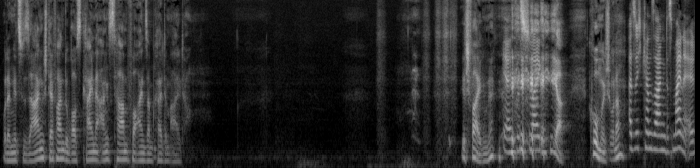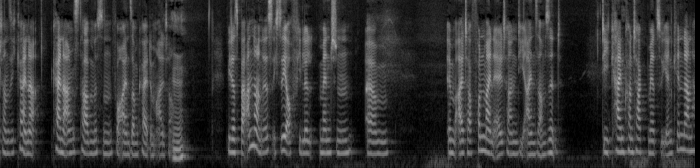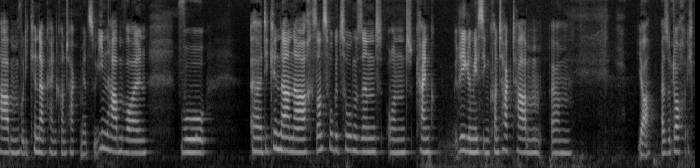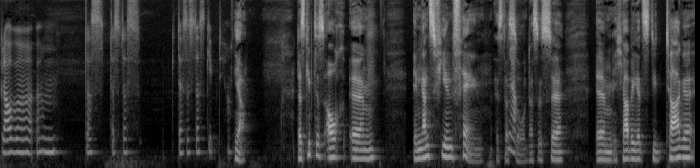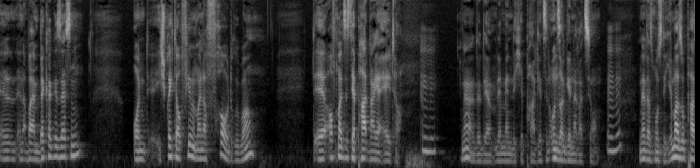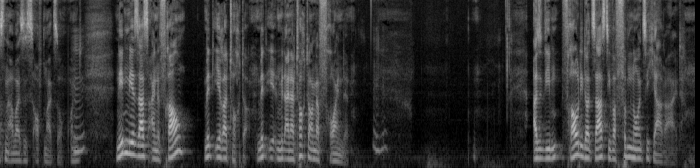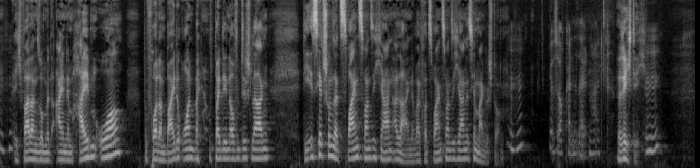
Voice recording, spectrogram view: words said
oder mir zu sagen, Stefan, du brauchst keine Angst haben vor Einsamkeit im Alter. Wir schweigen, ne? Ja, jetzt ist Schweigen. ja, komisch, oder? Also ich kann sagen, dass meine Eltern sich keine, keine Angst haben müssen vor Einsamkeit im Alter. Mhm. Wie das bei anderen ist, ich sehe auch viele Menschen ähm, im Alter von meinen Eltern, die einsam sind. Die keinen Kontakt mehr zu ihren Kindern haben, wo die Kinder keinen Kontakt mehr zu ihnen haben wollen, wo äh, die Kinder nach sonst wo gezogen sind und keinen regelmäßigen Kontakt haben. Ähm, ja, also doch, ich glaube, ähm, dass, dass, dass, dass es das gibt, ja. Ja. Das gibt es auch ähm, in ganz vielen Fällen, ist das Ja. so. Das ist, äh, ähm, ich habe jetzt die Tage äh, bei einem Bäcker gesessen und ich spreche da auch viel mit meiner Frau drüber. Äh, oftmals ist der Partner ja älter. Ne, also der, der männliche Part, jetzt in unserer Generation. Ne, das muss nicht immer so passen, aber es ist oftmals so. Und neben mir saß eine Frau mit ihrer Tochter, mit, ihr, mit einer Tochter und einer Freundin. Also die Frau, die dort saß, die war 95 Jahre alt. Ich war dann so mit einem halben Ohr, bevor dann beide Ohren bei, bei denen auf dem Tisch lagen. Die ist jetzt schon seit 22 Jahren alleine, weil vor 22 Jahren ist ihr Mann gestorben. Das ist auch keine Seltenheit. Richtig.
